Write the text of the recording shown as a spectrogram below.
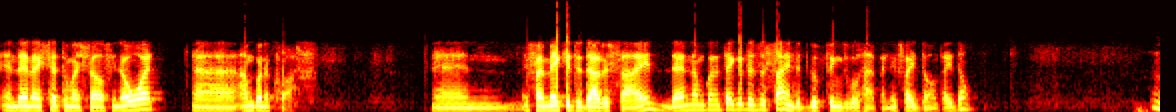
and then I said to myself, you know what? Uh, I'm going to cross. And if I make it to the other side, then I'm going to take it as a sign that good things will happen. If I don't, I don't. Hmm.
